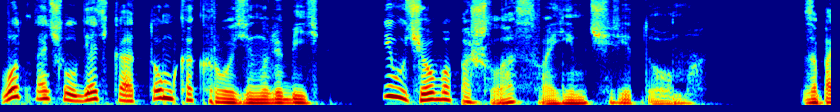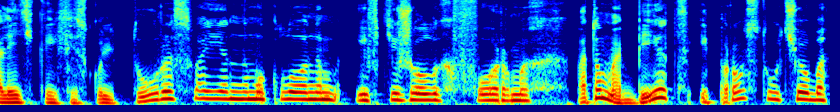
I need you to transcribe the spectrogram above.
Вот начал дядька о том, как Розину любить, и учеба пошла своим чередом. За политикой физкультура с военным уклоном и в тяжелых формах, потом обед и просто учеба,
